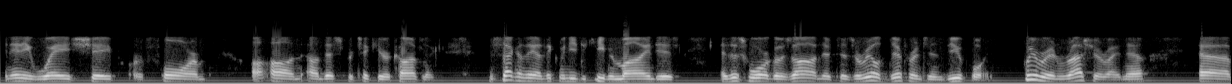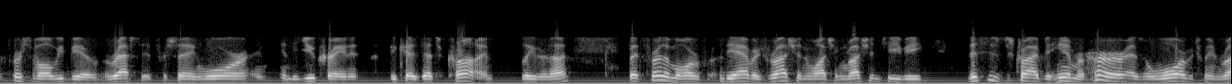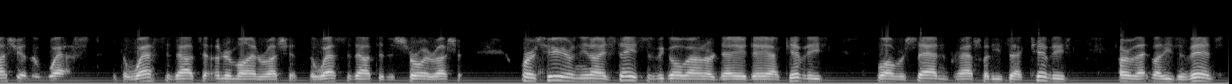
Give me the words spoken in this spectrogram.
in any way, shape, or form on on this particular conflict. The second thing I think we need to keep in mind is, as this war goes on, that there's a real difference in viewpoint. If we were in Russia right now, uh, first of all, we'd be arrested for saying war in, in the Ukraine because that's a crime, believe it or not. But furthermore, the average Russian watching Russian TV this is described to him or her as a war between Russia and the West. That The West is out to undermine Russia. The West is out to destroy Russia. Whereas here in the United States, as we go about our day-to-day activities, while we're saddened perhaps by these activities or by these events,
